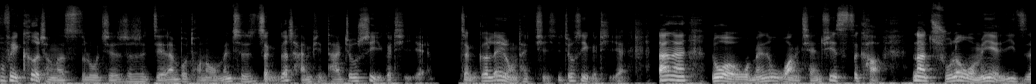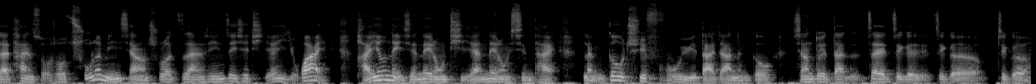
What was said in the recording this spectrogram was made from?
付费课程的思路，其实是截然不同的。我们其实整个产品它就是一个体验。整个内容它体系就是一个体验。当然，如果我们往前去思考，那除了我们也一直在探索说，除了冥想、除了自然声音这些体验以外，还有哪些内容体验、内容形态能够去服务于大家，能够相对大在这个这个这个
